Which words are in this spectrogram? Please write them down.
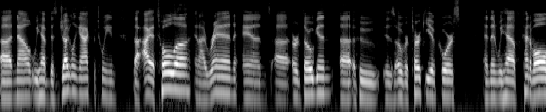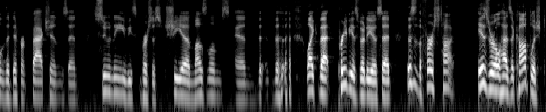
Uh, now we have this juggling act between the Ayatollah and Iran and uh, Erdogan, uh, who is over Turkey, of course, and then we have kind of all the different factions and Sunni versus Shia Muslims, and the, the like that previous video said, this is the first time Israel has accomplished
